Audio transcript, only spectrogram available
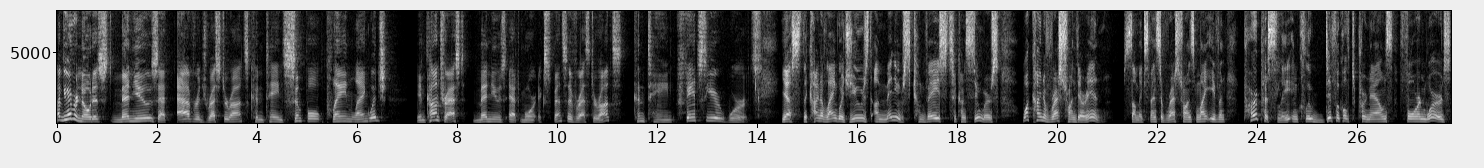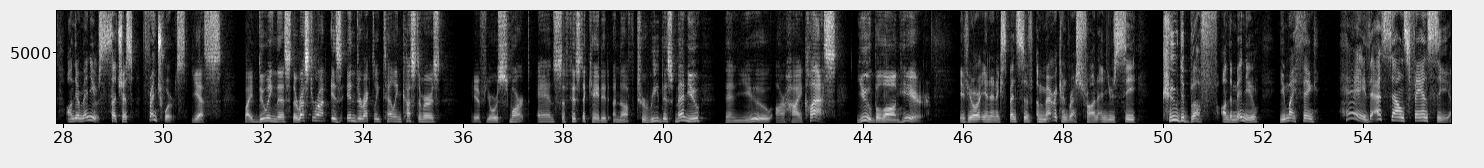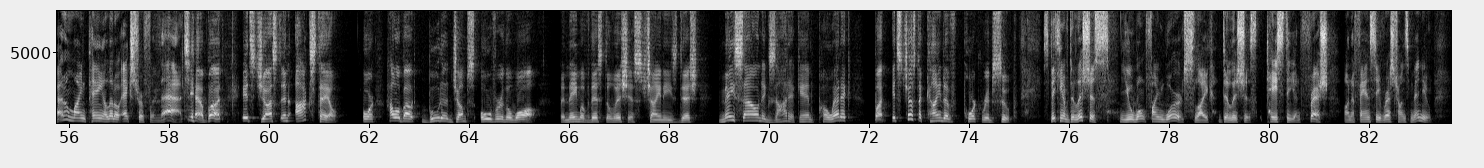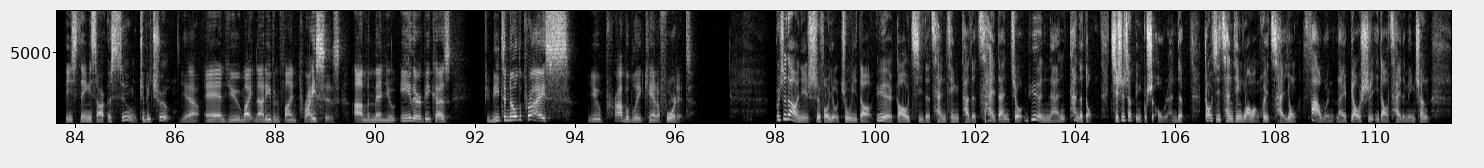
Have you ever noticed menus at average restaurants contain simple, plain language? In contrast, menus at more expensive restaurants contain fancier words. Yes, the kind of language used on menus conveys to consumers what kind of restaurant they're in. Some expensive restaurants might even purposely include difficult to pronounce foreign words on their menus, such as French words. Yes. By doing this, the restaurant is indirectly telling customers if you're smart and sophisticated enough to read this menu, then you are high class. You belong here. If you're in an expensive American restaurant and you see queue de boeuf on the menu, you might think, hey, that sounds fancy. I don't mind paying a little extra for that. Yeah, but it's just an oxtail. Or how about Buddha jumps over the wall? The name of this delicious Chinese dish may sound exotic and poetic, but it's just a kind of pork rib soup. Speaking of delicious, you won't find words like delicious, tasty, and fresh on a fancy restaurant's menu These things are assumed to be true. Yeah, and you might not even find prices on the menu either because if you need to know the price, you probably can't afford it. 不知道你是否有注意到，越高级的餐厅，它的菜单就越难看得懂。其实这并不是偶然的，高级餐厅往往会采用法文来标示一道菜的名称，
